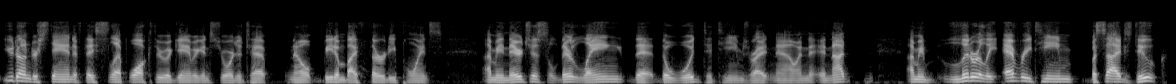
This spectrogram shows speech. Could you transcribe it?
you'd understand if they slept walk through a game against Georgia Tech. No, beat them by 30 points. I mean, they're just they're laying the the wood to teams right now, and and not, I mean, literally every team besides Duke.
